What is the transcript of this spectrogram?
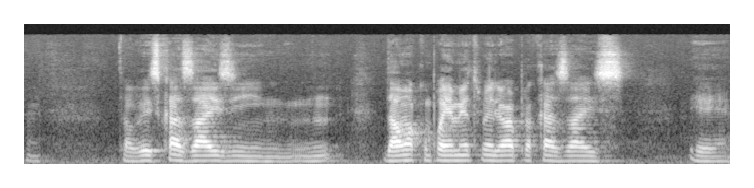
né? talvez casais em dar um acompanhamento melhor para casais é,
